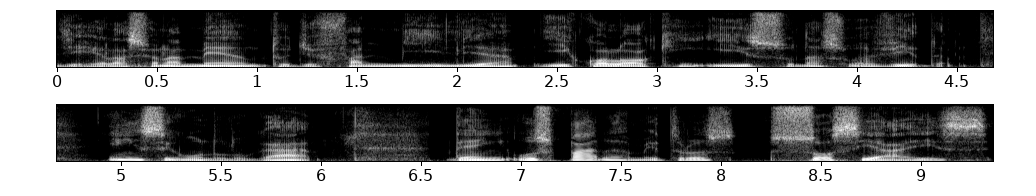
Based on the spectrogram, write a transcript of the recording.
de relacionamento, de família e coloquem isso na sua vida. Em segundo lugar, tem os parâmetros sociais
